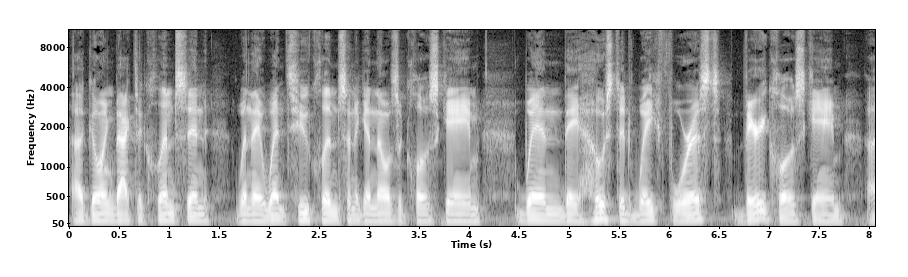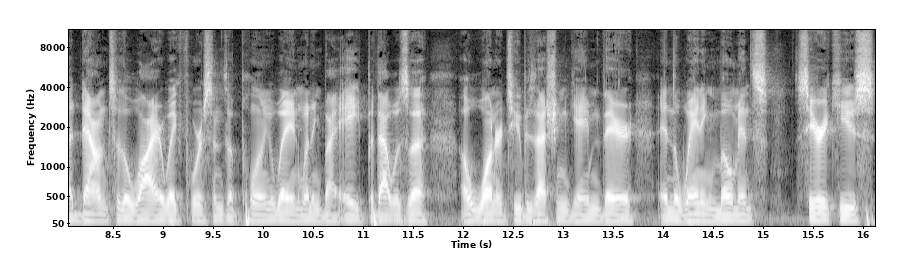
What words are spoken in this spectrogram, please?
Uh, going back to Clemson, when they went to Clemson, again, that was a close game. When they hosted Wake Forest, very close game uh, down to the wire. Wake Forest ends up pulling away and winning by eight, but that was a, a one or two possession game there in the waning moments. Syracuse,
